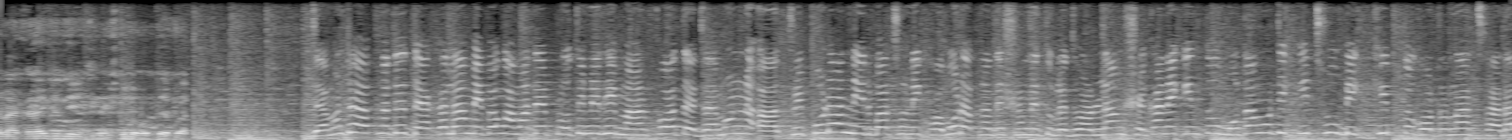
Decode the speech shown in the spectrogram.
এলাকায় যদি এই জিনিসগুলো হতে পারে। যেমনটা আপনাদের দেখালাম এবং আমাদের প্রতিনিধি মারফত, যেমন ত্রিপুরার নির্বাচনী খবর আপনাদের সামনে তুলে ধরলাম। সেখানে কিন্তু মোটামুটি কিছু বিক্ষিপ্ত ঘটনা ছাড়া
